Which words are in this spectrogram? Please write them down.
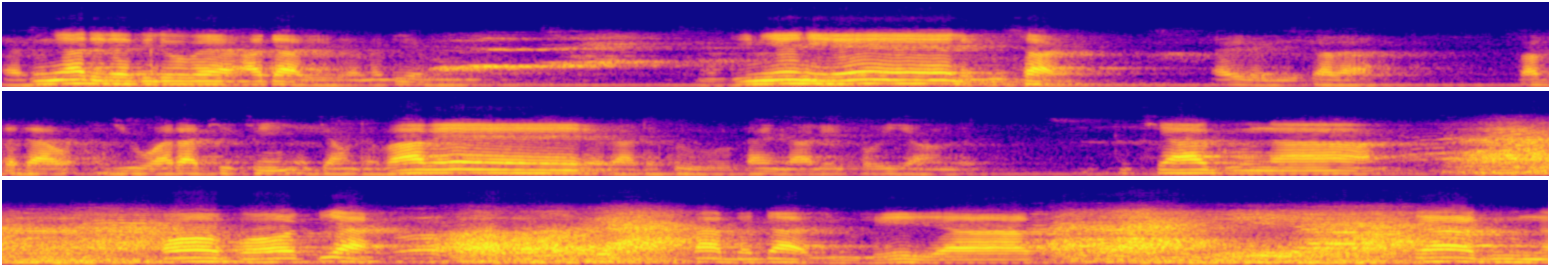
အဲသူများတွေလည်းဒီလိုပဲအတ္တတွေလည်းမပြည့်ဘူးဒီမြဲနေတယ်လို့ယူဆတယ်အဲဒီလိုယူဆတာသတ္တတာယူဝါဒဖြစ်ခြင်းအကြောင်းတစ်ပါးပဲတဲ့ဒါတခုကိုခိုင်းတာလေးဆိုကြအောင်လို့ အခြားကုဏဟောဘောပြသတ္တတယူလေးရာအခြားကုဏ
